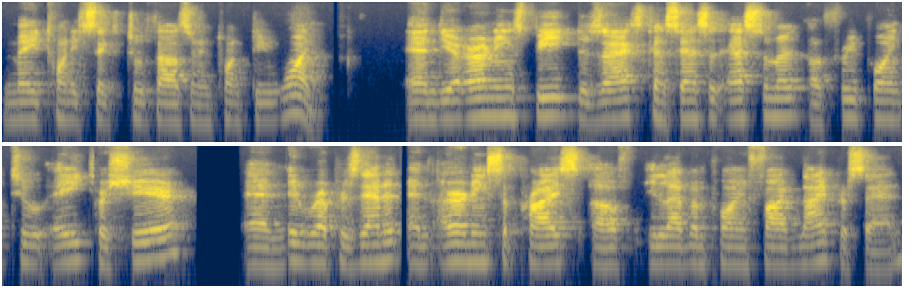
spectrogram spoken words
May 26, 2021 and their earnings beat the Zacks consensus estimate of 3.28 per share, and it represented an earnings surprise of 11.59%,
